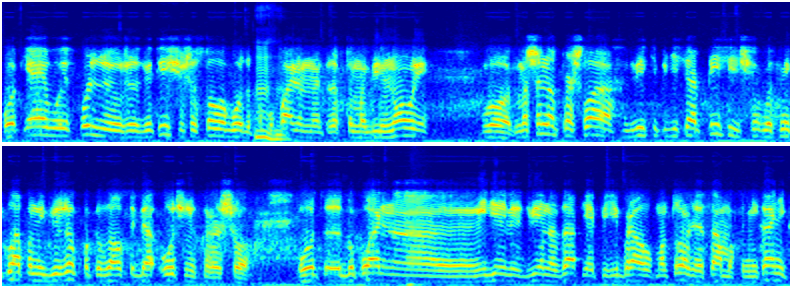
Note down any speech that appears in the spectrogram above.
Вот я его использую уже с 2006 года. Покупали мы этот автомобиль новый. Вот. Машина прошла 250 тысяч, восьмиклапанный движок показал себя очень хорошо. Вот э, буквально э, недели две назад я перебрал мотор, я сам автомеханик,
